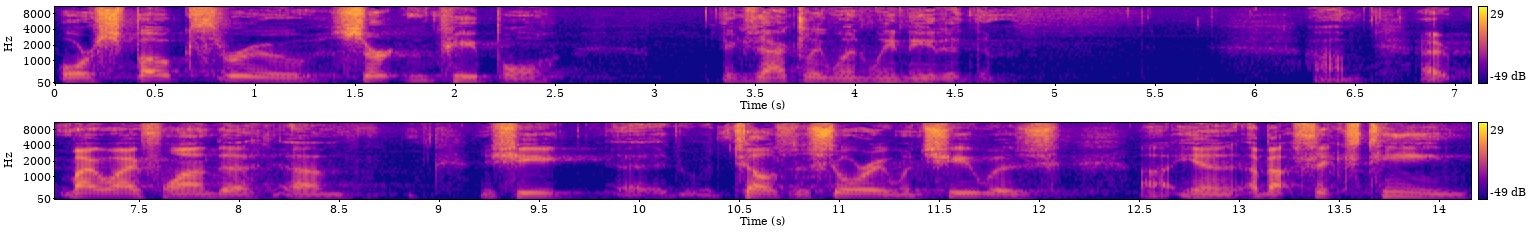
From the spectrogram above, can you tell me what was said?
or spoke through certain people exactly when we needed them. Um, uh, my wife Wanda, um, she uh, tells the story when she was uh, in about 16,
